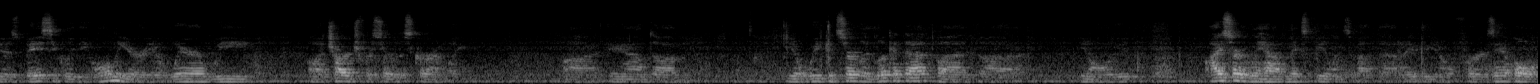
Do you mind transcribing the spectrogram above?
is basically the only area where we uh, charge for service currently. Uh, And, um, you know, we could certainly look at that, but, uh, you know, I certainly have mixed feelings about that. I, you know, for example,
